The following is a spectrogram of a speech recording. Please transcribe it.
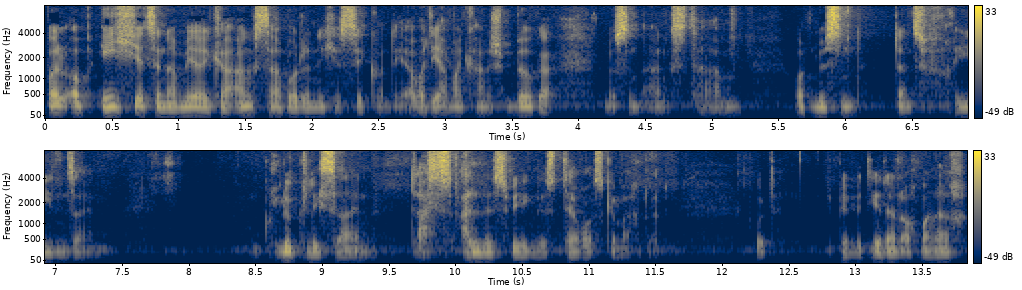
Weil ob ich jetzt in Amerika Angst habe oder nicht, ist sekundär. Aber die amerikanischen Bürger müssen Angst haben und müssen dann zufrieden sein, glücklich sein, dass alles wegen des Terrors gemacht wird. Gut, ich bin mit ihr dann auch mal nach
